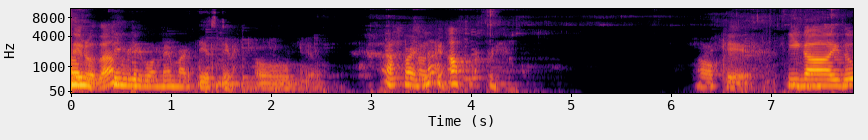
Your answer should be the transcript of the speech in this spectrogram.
ಸೇರೋದಾ? ತಿಂಗಳಿಗೆ ಒಮ್ಮೆ ಮಾಡ್ತಿರ್ತೀವಿ. ಓಕೆ ಆಫ್ ಮಾಡ್ಲಾ? ಆಫ್ ಮಾಡ್ಬಿಡಿ. ಓಕೆ ಈಗ ಇದು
